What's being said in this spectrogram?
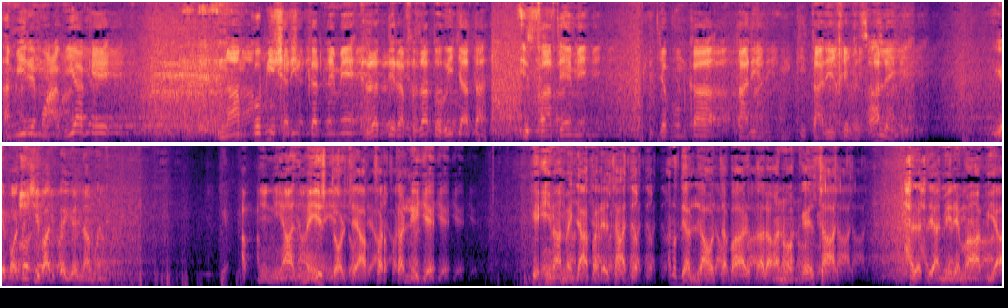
अमीर मुआविया के नाम को भी शरीक करने में रद्द रफजा तो हो ही जाता है। इस फातह में जब उनका तारीख उनकी तारीख विसाल है ये। ये बहुत अच्छी बात कही अल्लाह ने। अपनी नियाज में इस तौर से आप फ़र्क कर लीजिए कि इमाम जाफ़र सादक के साथ हज़रत अमीर महाबिया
